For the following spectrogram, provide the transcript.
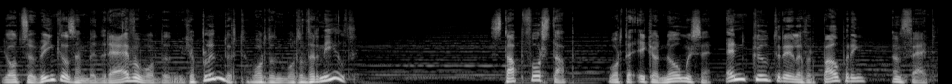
Joodse winkels en bedrijven worden geplunderd, worden, worden vernield. Stap voor stap wordt de economische en culturele verpaupering een feit.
